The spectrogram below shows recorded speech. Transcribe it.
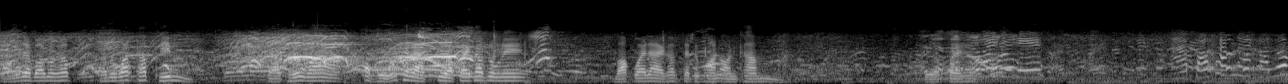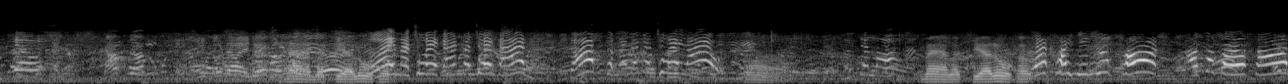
ฝั่งไม่ได้บอลมาครับธนุวัฒน์ทับทิมจะทะลุมาโอ้โหฉลาดเกือบไปครับตรงนี้บล็อกไว้ได้ครับจตุพรอ่อนคำเกือบไปครับโอ้ยดีอะป๊อกทำงานก่อนลูกเดียวเขาได้เด้อเขาแม่มาเคลียร์ลูกคเฮ้รัยบมาช่วยกันมาช่วยกันจ๊อบทำไมไม่มาช่วยเรา อ่า มึงจะลอง แม่มาเคลียร์ลูกครับ แล้วคอยยิงลูกโทษเอาเสมอก่อน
